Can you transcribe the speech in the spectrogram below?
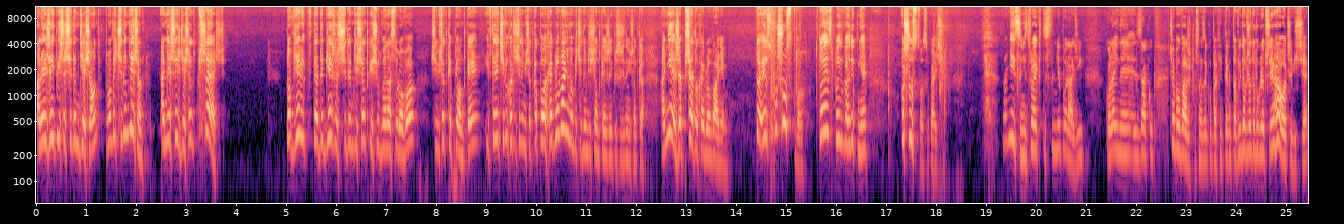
Ale jeżeli piszesz 70, to ma być 70, a nie 66 to wtedy bierzesz 77 na surowo, 75 i wtedy ci wychodzi 70. Po heblowaniu ma być 70, jeżeli piszesz 70, a nie, że przed oheblowaniem. To jest oszustwo. To jest według mnie oszustwo, słuchajcie. No nic, nic, człowiek z tym nie poradzi. Kolejny zakup. Trzeba uważać po zakupach internetowych. Dobrze to w ogóle przyjechało oczywiście.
